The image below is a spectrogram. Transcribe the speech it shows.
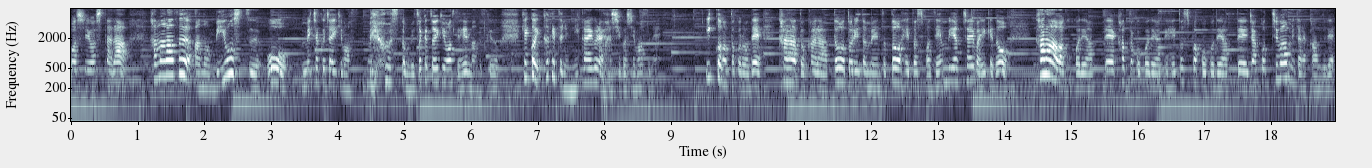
越しをしたら必ずあの美容室をめちゃくちゃ行きます。美容室をめちゃくちゃ行きますって変なんですけど結構1ヶ月に2回ぐらいはしごしますね。1個のところでカラーとカラーとトリートメントとヘッドスパ全部やっちゃえばいいけどカラーはここでやってカットここでやってヘッドスパここでやってじゃあこっちはみたいな感じで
